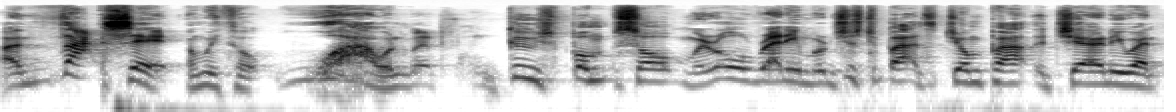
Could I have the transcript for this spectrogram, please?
and that's it. And we thought, "Wow!" And we're goosebumps up, and we're all ready. And we're just about to jump out the chair, and he went.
